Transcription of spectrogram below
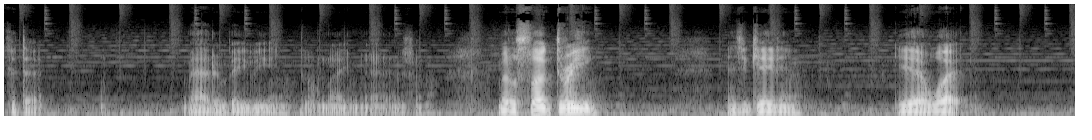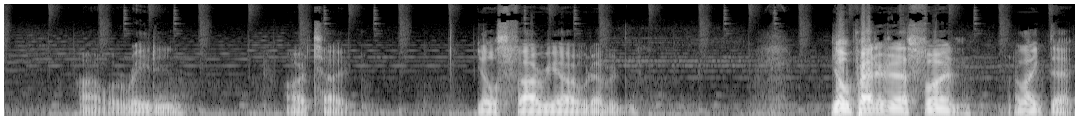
Look at that. Madden, baby. Little Nightmares. Metal Slug 3. Ninja Gaiden. Yeah, what? We're rating. R type. Yo, Spharia or whatever. Yo, Predator, that's fun. I like that.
